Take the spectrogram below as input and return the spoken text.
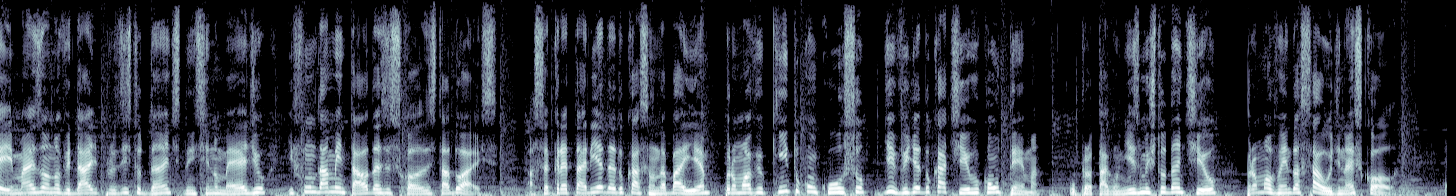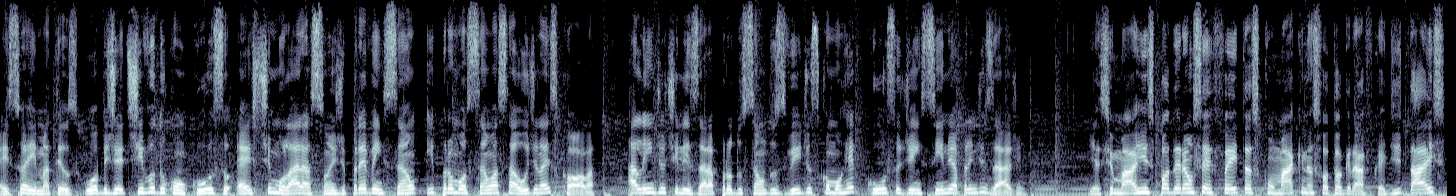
Aí mais uma novidade para os estudantes do ensino médio e fundamental das escolas estaduais. A Secretaria da Educação da Bahia promove o quinto concurso de vídeo educativo com o tema O Protagonismo Estudantil Promovendo a Saúde na Escola. É isso aí, Matheus. O objetivo do concurso é estimular ações de prevenção e promoção à saúde na escola, além de utilizar a produção dos vídeos como recurso de ensino e aprendizagem. E as filmagens poderão ser feitas com máquinas fotográficas digitais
